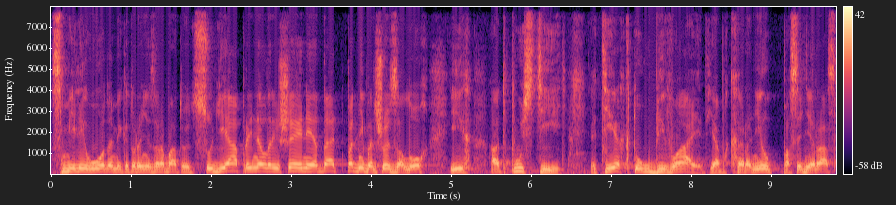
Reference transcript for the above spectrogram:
с миллионами, которые они зарабатывают. Судья принял решение дать под небольшой залог их отпустить. Тех, кто убивает. Я хоронил последний раз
